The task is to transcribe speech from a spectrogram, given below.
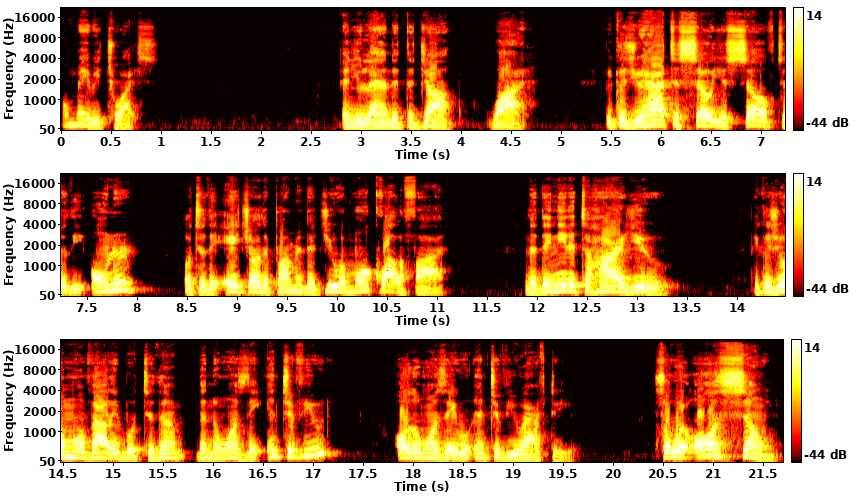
or maybe twice? And you landed the job. Why? Because you had to sell yourself to the owner or to the HR department that you were more qualified and that they needed to hire you because you're more valuable to them than the ones they interviewed or the ones they will interview after you. So we're all selling.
